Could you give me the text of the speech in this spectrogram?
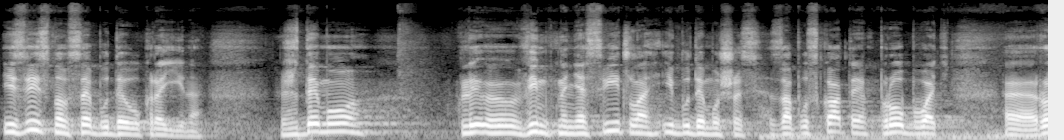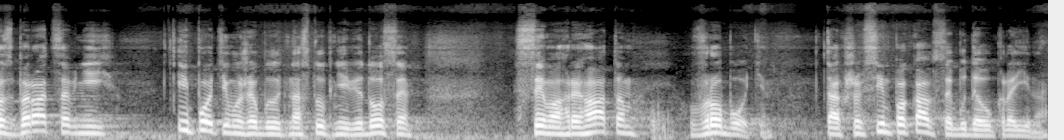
І звісно, все буде Україна. Ждемо е, вімкнення світла і будемо щось запускати, пробувати, е, розбиратися в ній. І потім вже будуть наступні відоси з цим агрегатом в роботі. Так що всім пока, все буде Україна.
